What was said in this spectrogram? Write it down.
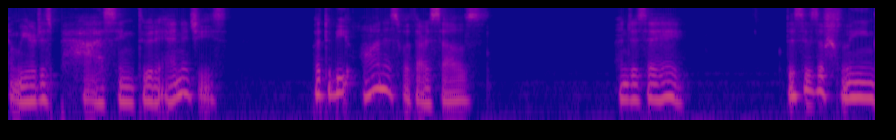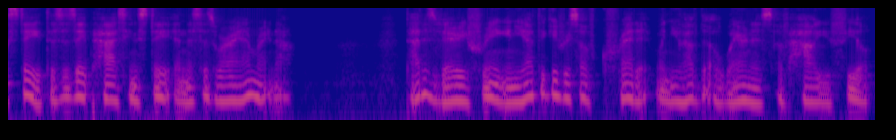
And we are just passing through the energies. But to be honest with ourselves and just say, hey, this is a fleeing state, this is a passing state, and this is where I am right now. That is very freeing. And you have to give yourself credit when you have the awareness of how you feel,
